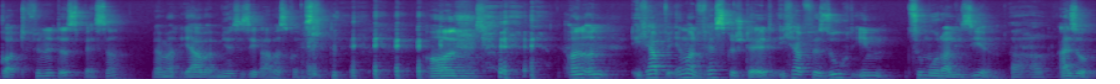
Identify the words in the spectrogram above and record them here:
Gott findet es besser, wenn man, ja, aber mir ist es egal, was Gott sagt. und, und, und ich habe irgendwann festgestellt, ich habe versucht, ihn zu moralisieren. Aha. Also,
